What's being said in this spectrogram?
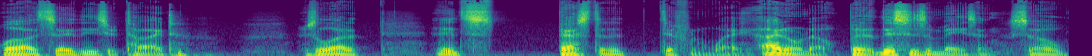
Well, I'd say these are tied. There's a lot of. It's best in a different way. I don't know, but this is amazing. So,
